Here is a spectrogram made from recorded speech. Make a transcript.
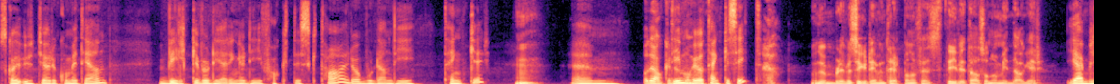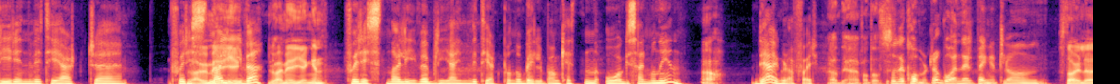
skal utgjøre komiteen, hvilke vurderinger de faktisk tar, og hvordan de tenker. Em, Og det har ikke de må noe jo tenke sitt. Men du blir vel sikkert invitert på noen festivitas og noen middager. Jeg blir invitert eh, for jo resten av livet. Du er med i gjengen. For resten av livet blir jeg invitert på Nobelbanketten og seremonien. Ja, Det er jeg glad for. ja det er fantastisk. Så det kommer til å gå en del penger til å Style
